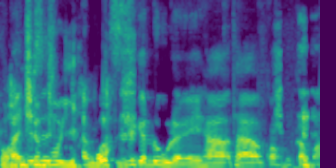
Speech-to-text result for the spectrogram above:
完全不一样吧？我只是个路人而已，他他要管我干嘛？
